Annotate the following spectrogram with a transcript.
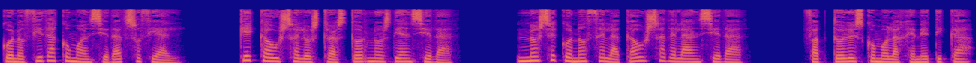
conocida como ansiedad social. ¿Qué causa los trastornos de ansiedad? No se conoce la causa de la ansiedad. Factores como la genética,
